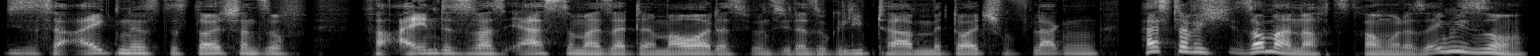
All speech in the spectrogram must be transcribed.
dieses Ereignis, dass Deutschland so vereint ist, war das erste Mal seit der Mauer, dass wir uns wieder so geliebt haben mit deutschen Flaggen. Heißt, glaube ich, Sommernachtstraum oder so. Irgendwie so.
